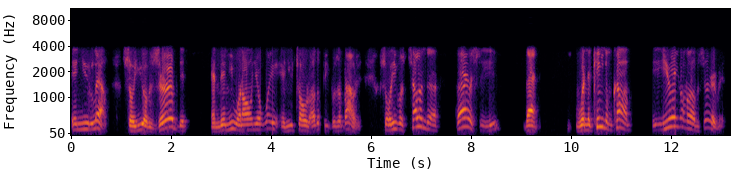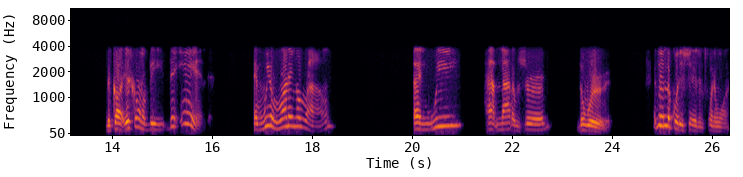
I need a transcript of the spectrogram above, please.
and you left. So you observed it, and then you went on your way and you told other people about it. So he was telling the Pharisees that when the kingdom comes, you ain't going to observe it because it's going to be the end. And we're running around and we have not observed the word. And then look what he says in 21.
